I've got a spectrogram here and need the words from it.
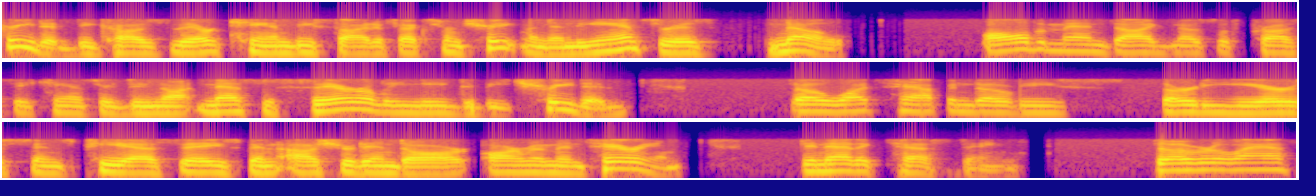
treated because there can be side effects from treatment? And the answer is no. All the men diagnosed with prostate cancer do not necessarily need to be treated. So, what's happened over these 30 years since PSA has been ushered into our armamentarium? Genetic testing. So, over the last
